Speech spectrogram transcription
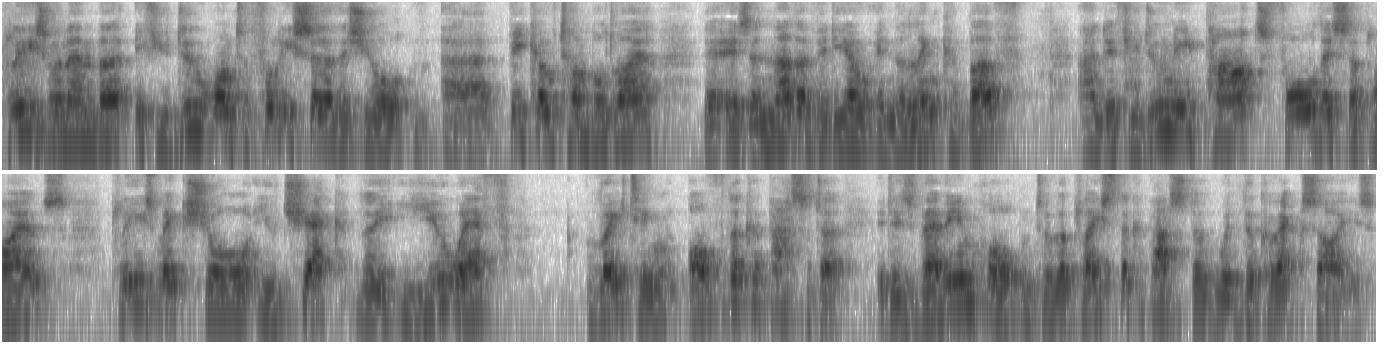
Please remember, if you do want to fully service your uh, Beko tumble dryer, there is another video in the link above. And if you do need parts for this appliance, please make sure you check the UF rating of the capacitor. It is very important to replace the capacitor with the correct size.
